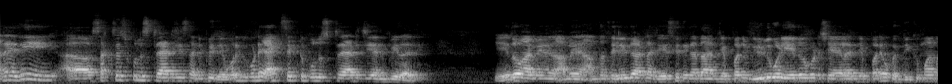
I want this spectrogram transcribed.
అనేది సక్సెస్ఫుల్ స్ట్రాటజీస్ అనిపిది ఎవరికి కూడా యాక్సెప్టబుల్ స్ట్రాటజీ అనిపిది అది. ఏదో ఆమె ఆమె అంత తెలివిగా అట్లా చేసింది కదా అని చెప్పని వీళ్ళు కూడా ఏదో ఒకటి చేయాలని చెప్పని ఒక దిక్కుమాన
